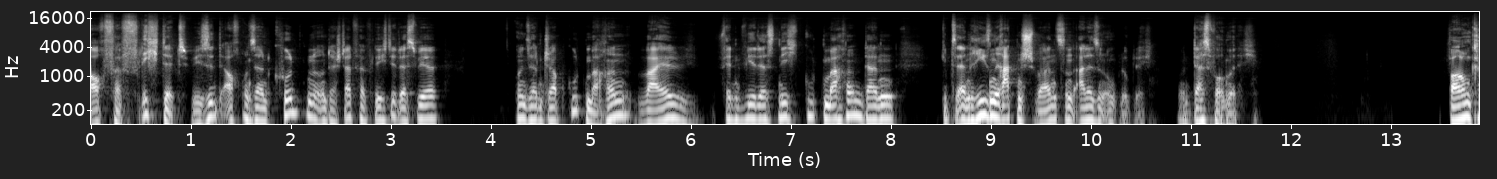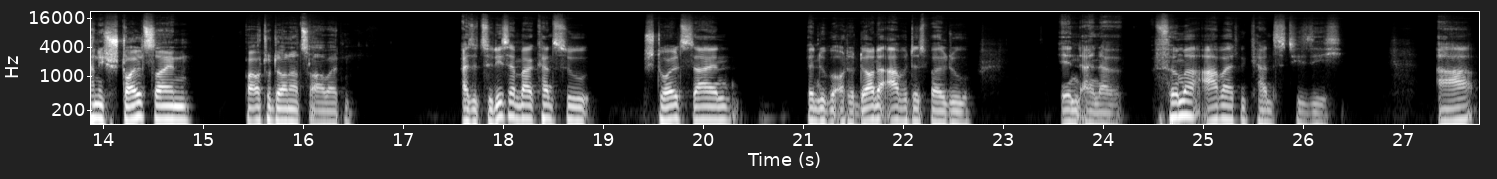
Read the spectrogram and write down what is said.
auch verpflichtet, wir sind auch unseren Kunden und der Stadt verpflichtet, dass wir unseren Job gut machen, weil wenn wir das nicht gut machen, dann gibt es einen riesen Rattenschwanz und alle sind unglücklich. Und das wollen wir nicht. Warum kann ich stolz sein, bei Otto Dörner zu arbeiten? Also zunächst einmal kannst du stolz sein, wenn du bei Otto Dörner arbeitest, weil du in einer Firma arbeiten kannst, die sich A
